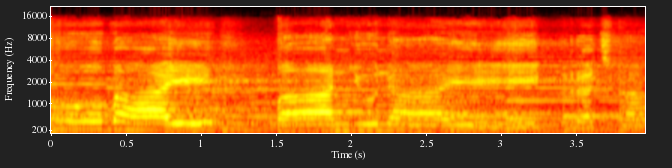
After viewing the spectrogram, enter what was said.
ชูใบ บานอยู่ในกระเช้า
